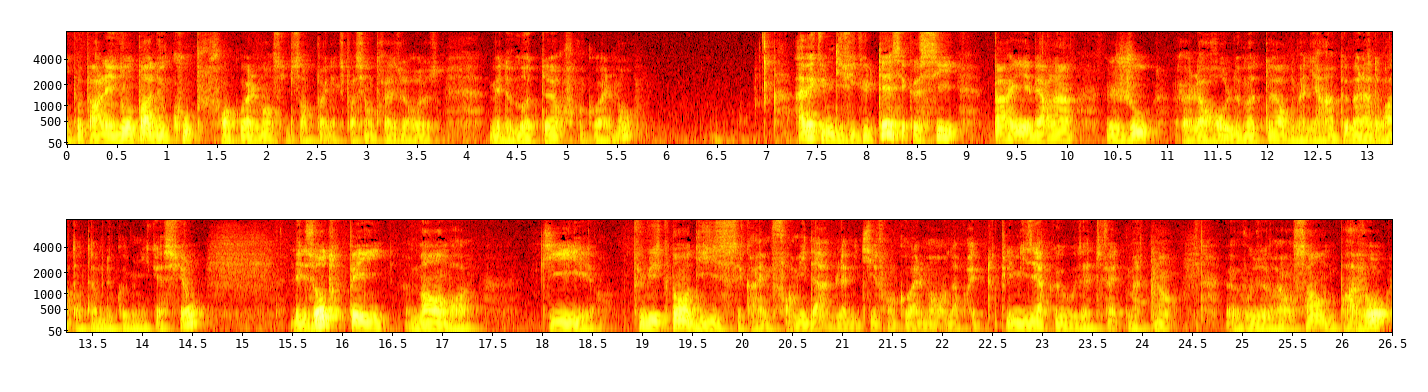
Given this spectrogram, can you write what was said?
on peut parler non pas de couple franco-allemand, ce qui ne me semble pas une expression très heureuse, mais de moteur franco-allemand, avec une difficulté, c'est que si Paris et Berlin jouent euh, leur rôle de moteur de manière un peu maladroite en termes de communication, les autres pays membres qui publiquement disent c'est quand même formidable l'amitié franco-allemande, après toutes les misères que vous êtes faites maintenant, euh, vous œuvrez ensemble, bravo,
